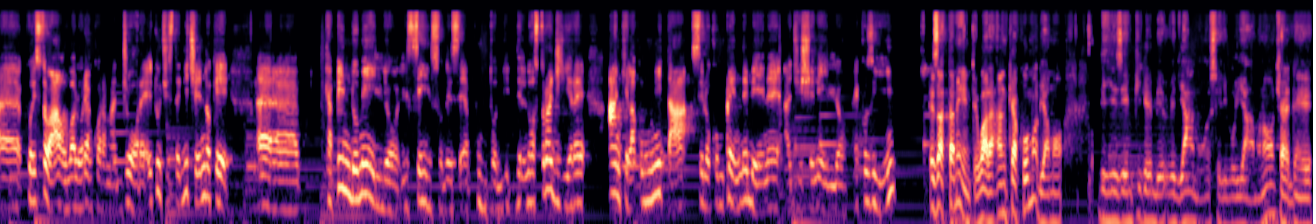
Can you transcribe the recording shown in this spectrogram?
eh, questo ha un valore ancora maggiore. E tu ci stai dicendo che eh, capendo meglio il senso del, appunto, di, del nostro agire, anche la comunità, se lo comprende bene, agisce meglio. È così? Esattamente, guarda, anche a Como abbiamo degli esempi che vediamo, se li vogliamo, no? Cioè, ne,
